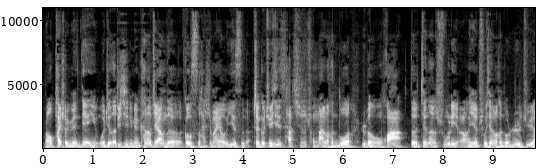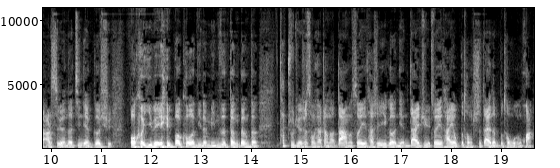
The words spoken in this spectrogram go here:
然后拍摄原电影。我觉得剧集里面看到这样的构思还是蛮有意思的。整个剧集它其实充满了很多日本文化的简短梳理，然后也出现了很多日剧、二次元的经典歌曲，包括 EVA，包括你的名字等等等。它主角是从小长到大嘛，所以它是一个年代剧，所以它有不同时代的不同文化。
